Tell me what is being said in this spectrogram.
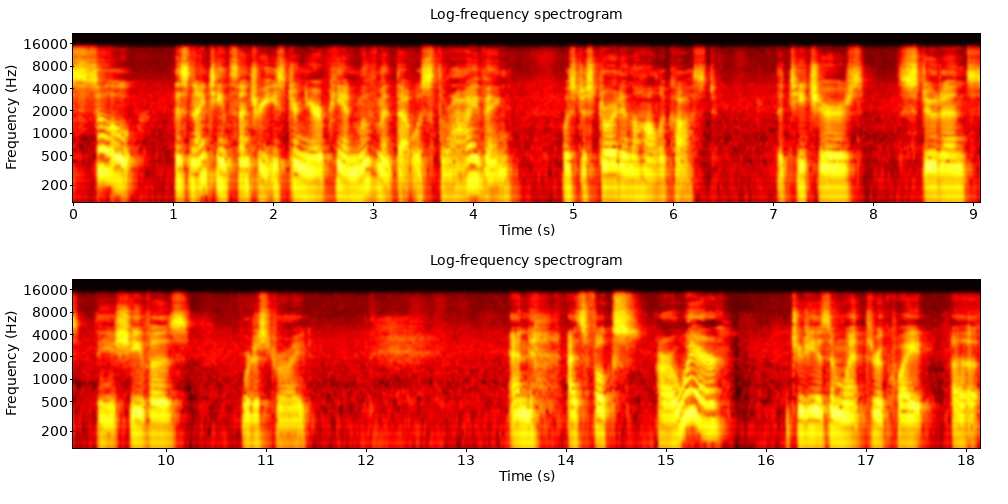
So this 19th century Eastern European movement that was thriving was destroyed in the Holocaust. The teachers, the students, the yeshivas were destroyed. And as folks are aware, Judaism went through quite a,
